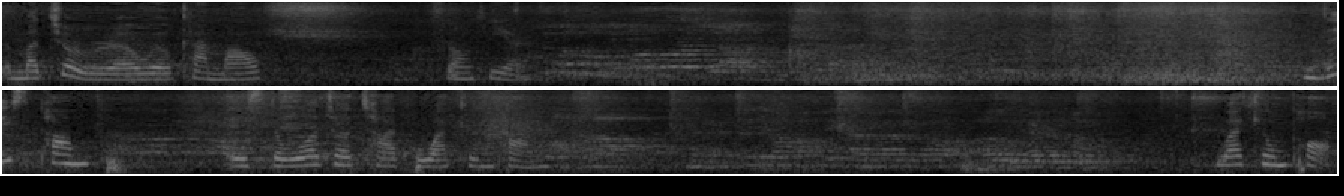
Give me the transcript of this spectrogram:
the material will come out from here. This pump is the water type vacuum pump. Vacuum pump.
